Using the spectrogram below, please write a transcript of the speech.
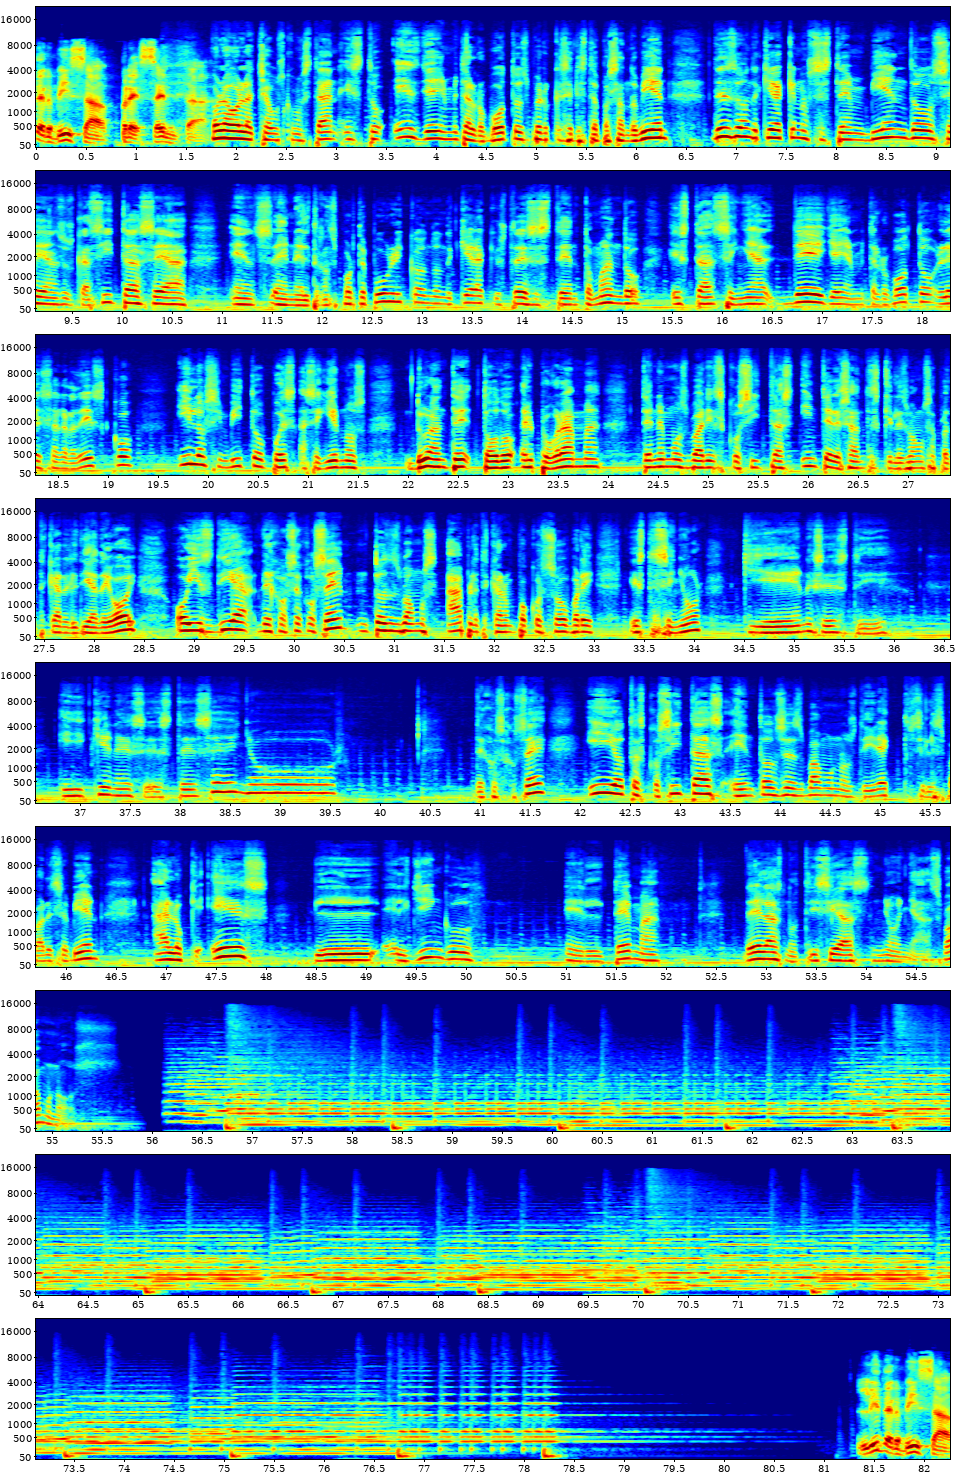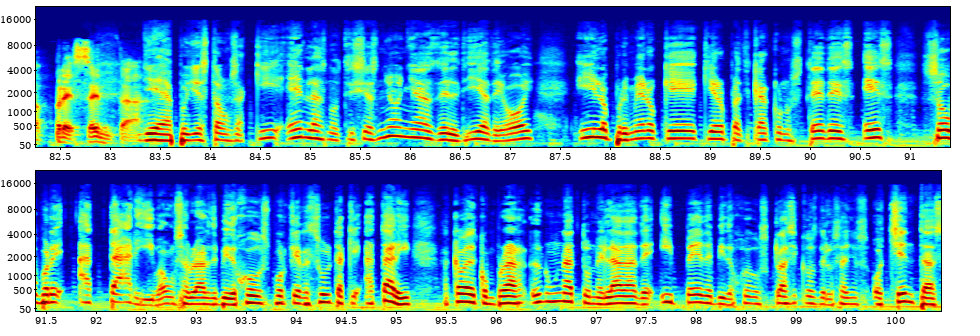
Líder Visa presenta. Hola, hola chavos, ¿cómo están? Esto es Jay Metal Roboto, espero que se les esté pasando bien. Desde donde quiera que nos estén viendo, sea en sus casitas, sea en, el transporte público, en donde quiera que ustedes estén tomando esta señal de Jay Metal Roboto, les agradezco y los invito pues a seguirnos durante todo el programa tenemos varias cositas interesantes que les vamos a platicar el día de hoy. Hoy es día de José José, entonces vamos a platicar un poco sobre este señor. ¿Quién es este? ¿Y quién es este señor? De José José y otras cositas. Entonces vámonos directo, si les parece bien, a lo que es el, jingle, el tema de las noticias ñoñas. Vámonos. Líder Visa presenta. Ya, pues ya estamos aquí en las noticias ñoñas del día de hoy. Y lo primero que quiero platicar con ustedes es sobre Atari. Vamos a hablar de videojuegos porque resulta que Atari acaba de comprar una tonelada de IP de videojuegos clásicos de los años 80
